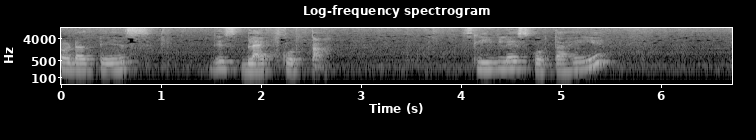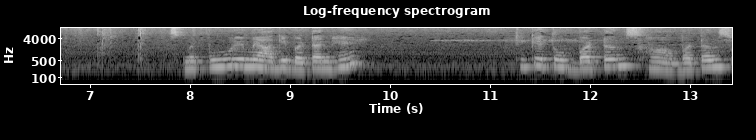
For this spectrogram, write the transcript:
Product is this black kurta sleeveless kurta है ये इसमें पूरे में आगे बटन है। ठीक है तो बटन्स हाँ बटन्स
